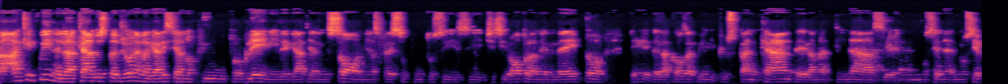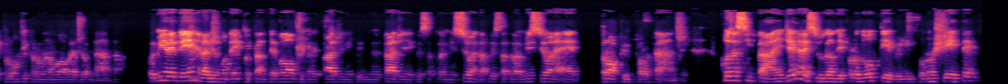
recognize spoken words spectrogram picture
Ma anche qui nella cambio stagione magari si hanno più problemi legati all'insonnia, spesso appunto si, si, ci si rotola nel letto ed è la cosa quindi più stancante, la mattina si è, non, si è, non, si è, pronti per una nuova giornata. Dormire bene, l'abbiamo detto tante volte nelle pagine, nelle pagine di questa trasmissione, da questa trasmissione è troppo importante Cosa si fa? In genere si usano dei prodotti, e ve li conoscete,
